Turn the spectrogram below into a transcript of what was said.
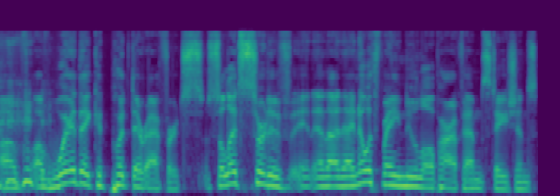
of, of where they could put their efforts, so let's sort of, and, and I know with many new low power FM stations,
